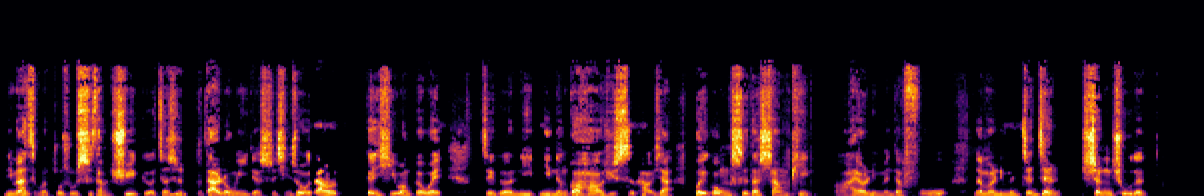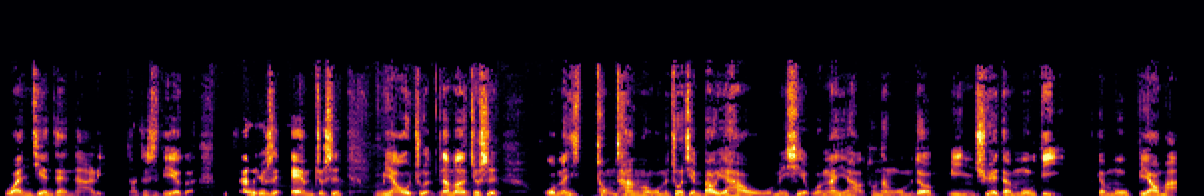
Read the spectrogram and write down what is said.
你们要怎么做出市场区隔？这是不大容易的事情。所以我当然更希望各位，这个你你能够好好去思考一下贵公司的商品啊，还有你们的服务，那么你们真正胜出的关键在哪里啊？这是第二个，第三个就是 M，就是瞄准，那么就是。我们通常哈，我们做简报也好，我们写文案也好，通常我们都有明确的目的跟目标嘛。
